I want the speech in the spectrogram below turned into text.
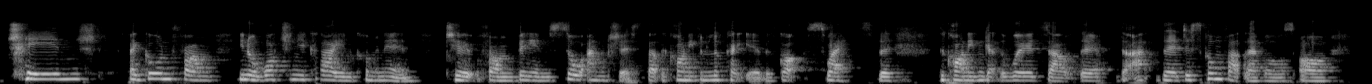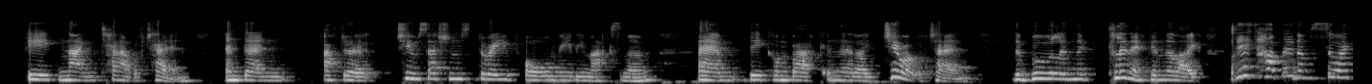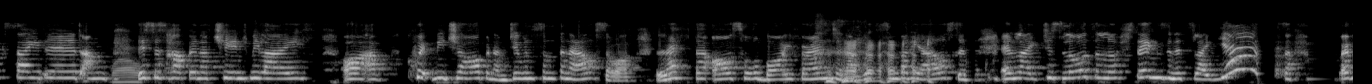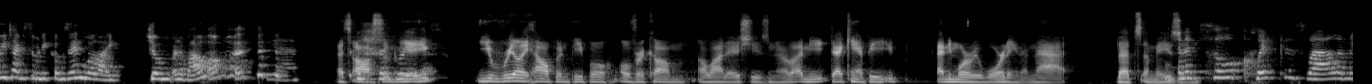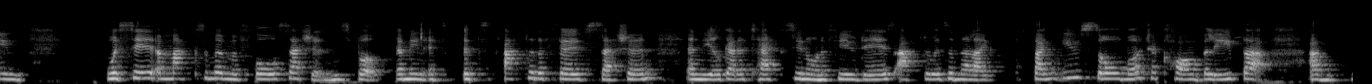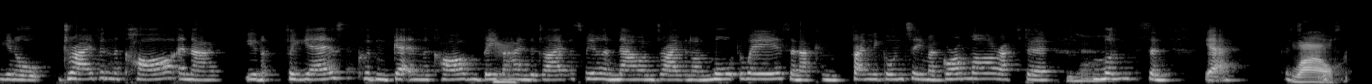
changed. Like going from, you know, watching your client coming in to from being so anxious that they can't even look at you, they've got sweats, they, they can't even get the words out, their, their, their discomfort levels are eight, nine, 10 out of 10. And then after two sessions, three, four, maybe maximum. Um, they come back and they're like two out of ten. The bull in the clinic and they're like, "This happened. I'm so excited. I'm wow. this has happened. I've changed my life, or I've quit my job and I'm doing something else, or I've left that asshole boyfriend and I'm with somebody else, and and like just loads of lush things. And it's like, yes. Every time somebody comes in, we're like jumping about, On. Yeah. That's awesome. Yeah, you, you're really helping people overcome a lot of issues their life. I mean, that can't be any more rewarding than that. That's amazing. And it's so quick as well. I mean, we say a maximum of four sessions, but I mean it's it's after the first session and you'll get a text, you know, in a few days afterwards, and they're like, Thank you so much. I can't believe that I'm, you know, driving the car and I you know, for years couldn't get in the car and be mm. behind the driver's wheel, and now I'm driving on motorways, and I can finally go and see my grandma after yeah. months, and yeah. It's, wow,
